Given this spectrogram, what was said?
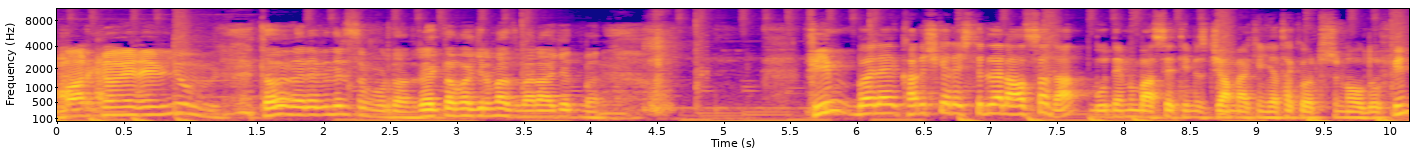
Marka verebiliyor muyuz? Tabii verebilirsin buradan. Reklama girmez merak etme. Film böyle karışık eleştiriler alsa da bu demin bahsettiğimiz Canberk'in yatak örtüsünün olduğu film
